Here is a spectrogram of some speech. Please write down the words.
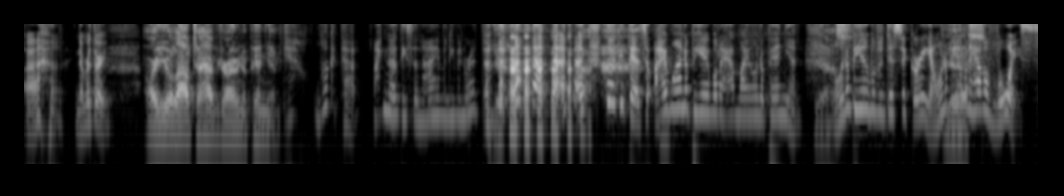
Uh, number three. Are you allowed to have your own opinion? Yeah, look at that. I know these and I haven't even read them. look at that. So I want to be able to have my own opinion. Yes. I want to be able to disagree. I want to be able to have a voice.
